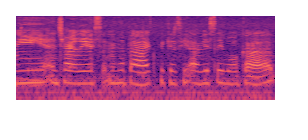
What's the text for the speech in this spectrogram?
Me and Charlie are sitting in the back because he obviously woke up.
